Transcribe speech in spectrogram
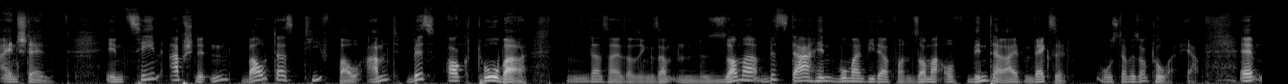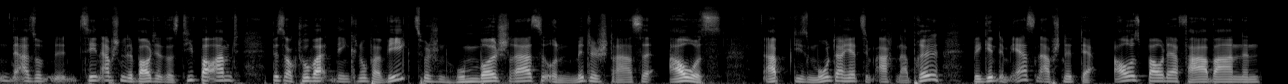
einstellen. In zehn Abschnitten baut das Tiefbauamt bis Oktober. Das heißt also den gesamten Sommer bis dahin, wo man wieder von Sommer auf Winterreifen wechselt. Ostern bis Oktober, ja. Ähm, also zehn Abschnitte baut jetzt das Tiefbauamt bis Oktober den Knoperweg zwischen Humboldtstraße und Mittelstraße aus. Ab diesem Montag, jetzt dem 8. April, beginnt im ersten Abschnitt der Ausbau der Fahrbahnen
